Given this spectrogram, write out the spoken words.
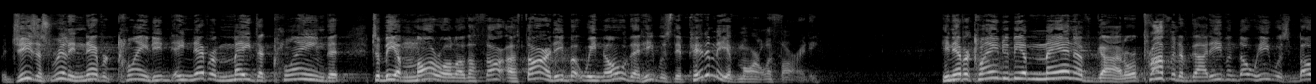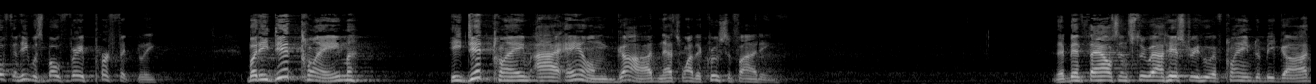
But Jesus really never claimed, he, he never made the claim that to be a moral authority, but we know that he was the epitome of moral authority. He never claimed to be a man of God or a prophet of God, even though he was both, and he was both very perfectly. But he did claim, he did claim, I am God, and that's why they crucified him. There have been thousands throughout history who have claimed to be God,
